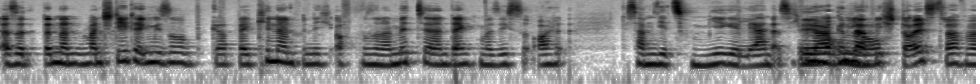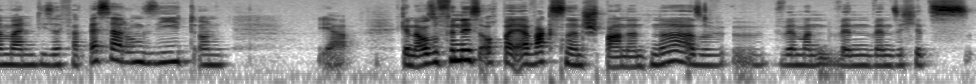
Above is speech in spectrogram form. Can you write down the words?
Also dann, dann, man steht ja irgendwie so, gerade bei Kindern finde ich oft in so einer Mitte und denkt man sich so, oh, das haben die jetzt von mir gelernt. Also ich bin Ja, genau. unglaublich stolz drauf, wenn man diese Verbesserung sieht und ja, Genauso finde ich es auch bei Erwachsenen spannend. Ne? Also wenn man, wenn, wenn sich jetzt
